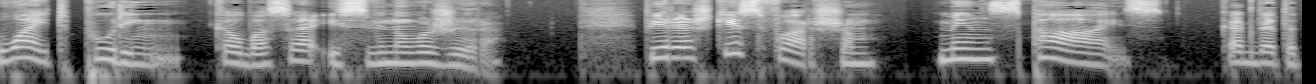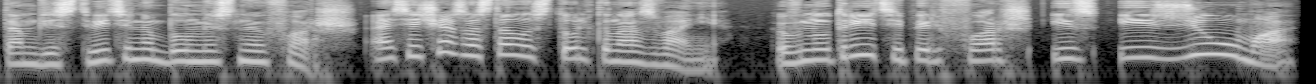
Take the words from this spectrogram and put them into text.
White pudding. Колбаса из свиного жира. Пирожки с фаршем. Mince pies. Когда-то там действительно был мясной фарш, а сейчас осталось только название. Внутри теперь фарш из изюма,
